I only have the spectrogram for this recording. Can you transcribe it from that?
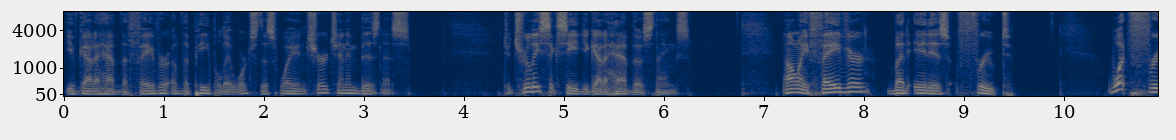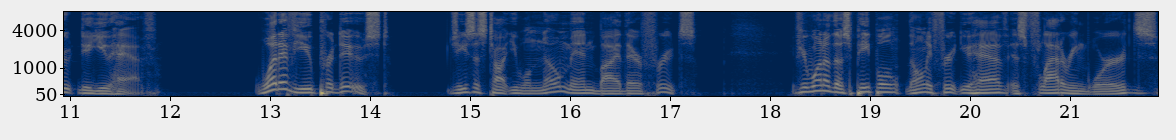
You've got to have the favor of the people. It works this way in church and in business. To truly succeed, you got to have those things. Not only favor, but it is fruit. What fruit do you have? What have you produced? Jesus taught you will know men by their fruits. If you're one of those people, the only fruit you have is flattering words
